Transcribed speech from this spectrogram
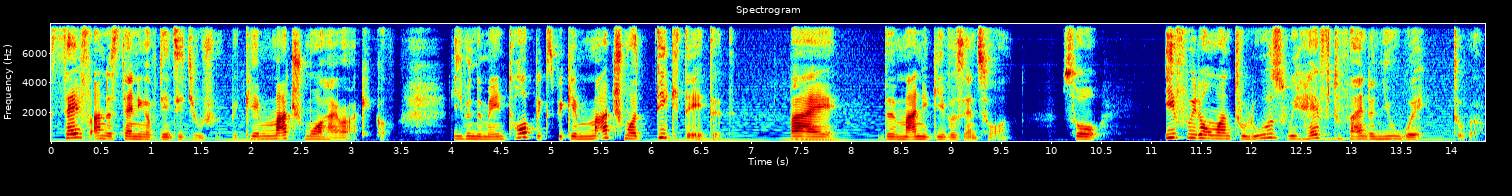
self understanding of the institution became much more hierarchical. Even the main topics became much more dictated by the money givers and so on. So if we don't want to lose, we have to find a new way to work.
